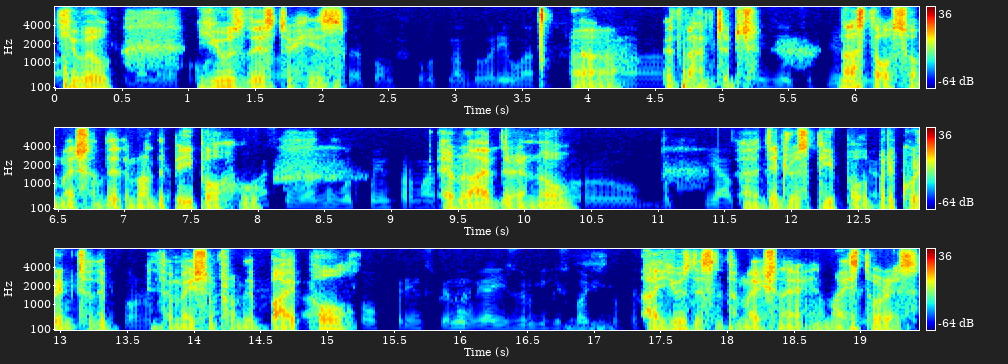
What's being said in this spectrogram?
he will use this to his uh, uh, advantage. Nasta also mentioned that among the people who arrived, there are no uh, dangerous people, but according to the information from the BIPOL I use this information in my stories.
